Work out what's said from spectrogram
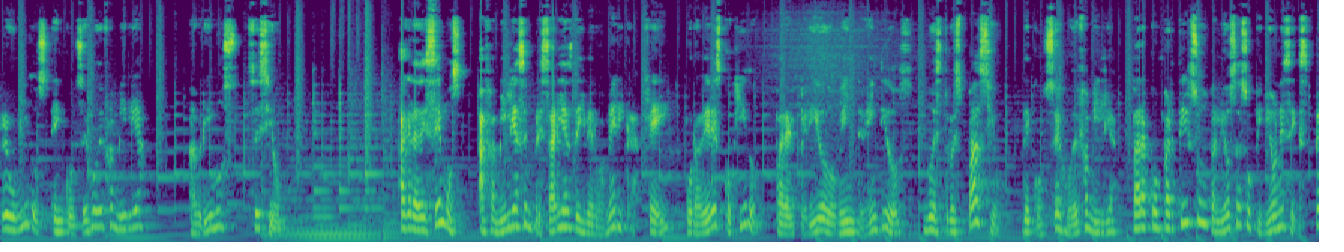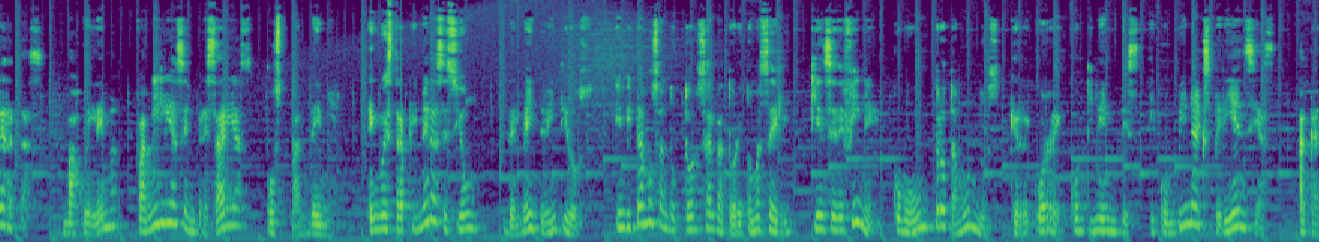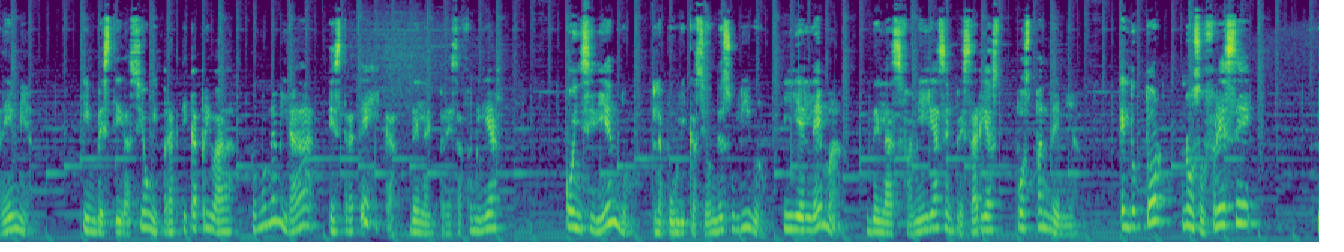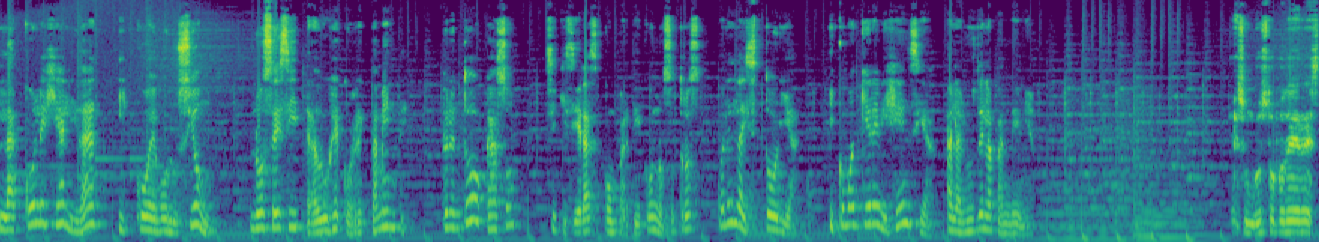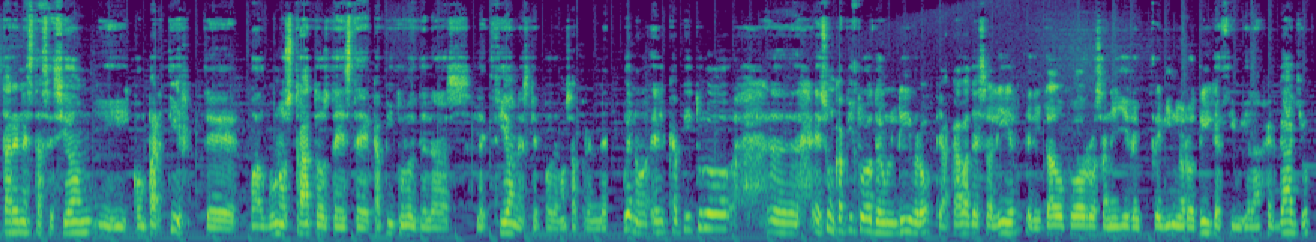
reunidos en Consejo de Familia, abrimos sesión. Agradecemos a Familias Empresarias de Iberoamérica, FEI, por haber escogido para el periodo 2022 nuestro espacio de Consejo de Familia para compartir sus valiosas opiniones expertas bajo el lema Familias Empresarias Post-Pandemia. En nuestra primera sesión del 2022, invitamos al doctor Salvatore Tomaselli, quien se define como un trotamundos que recorre continentes y combina experiencias, academia, investigación y práctica privada con una mirada estratégica de la empresa familiar. Coincidiendo la publicación de su libro y el lema de las familias empresarias post-pandemia, el doctor nos ofrece la colegialidad y coevolución. No sé si traduje correctamente, pero en todo caso, si quisieras compartir con nosotros cuál es la historia y cómo adquiere vigencia a la luz de la pandemia. Es un gusto poder estar en esta sesión y compartir de algunos tratos de este capítulo y de las lecciones que podemos aprender. Bueno, el capítulo eh, es un capítulo de un libro que acaba de salir, editado por Rosanelli Treviño Rodríguez y Miguel Ángel Gallo,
